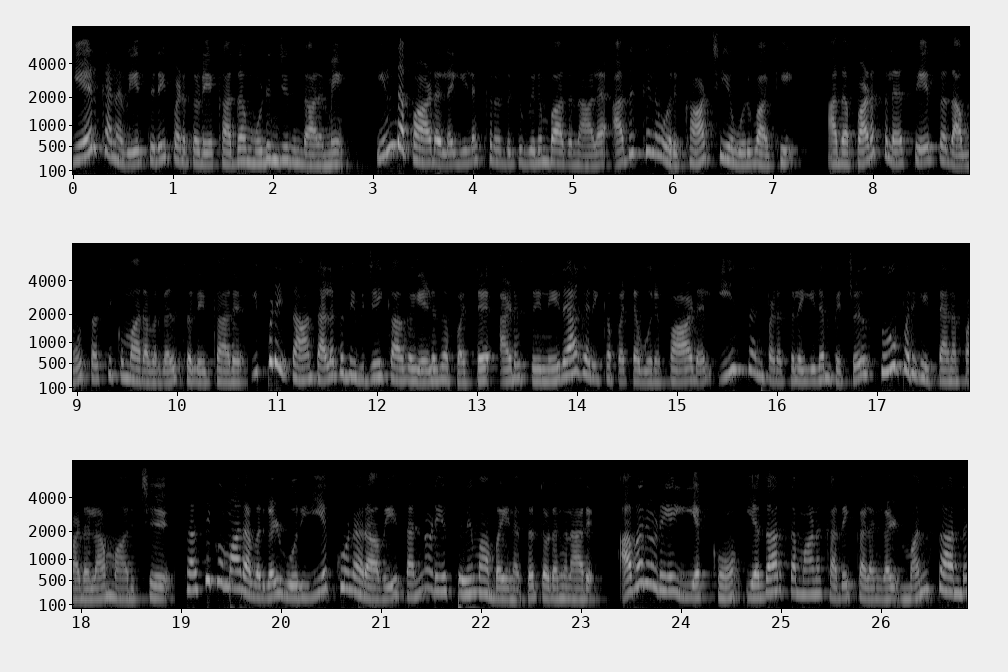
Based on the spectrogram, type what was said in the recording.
ஏற்கனவே திரைப்படத்துடைய கதை முடிஞ்சிருந்தாலுமே இந்த பாடலை இழக்கிறதுக்கு விரும்பாதனால அதுக்குன்னு ஒரு காட்சியை உருவாக்கி அத படத்துல சேர்த்ததாகவும் சசிகுமார் அவர்கள் சொல்லியிருக்காரு. இப்படித்தான் தளபதி விஜய்க்காக எழுதப்பட்டு அடுத்து நிராகரிக்கப்பட்ட ஒரு பாடல் ஈசன் படத்துல இடம்பெற்று சூப்பர் ஹிட்டான பாடலா மாறுச்சு. சசிகுமார் அவர்கள் ஒரு இயக்குனராவே தன்னுடைய சினிமா பயணத்தை தொடங்கினாரு. அவருடைய இயக்கம் யதார்த்தமான கதைக்களங்கள் மண் சார்ந்த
